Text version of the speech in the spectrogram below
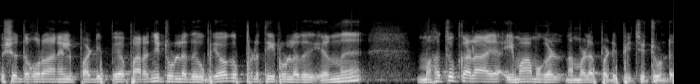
വിശുദ്ധ ഖുറാനിൽ പഠിപ്പ് പറഞ്ഞിട്ടുള്ളത് ഉപയോഗപ്പെടുത്തിയിട്ടുള്ളത് എന്ന് മഹത്തുക്കളായ ഇമാമുകൾ നമ്മളെ പഠിപ്പിച്ചിട്ടുണ്ട്.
